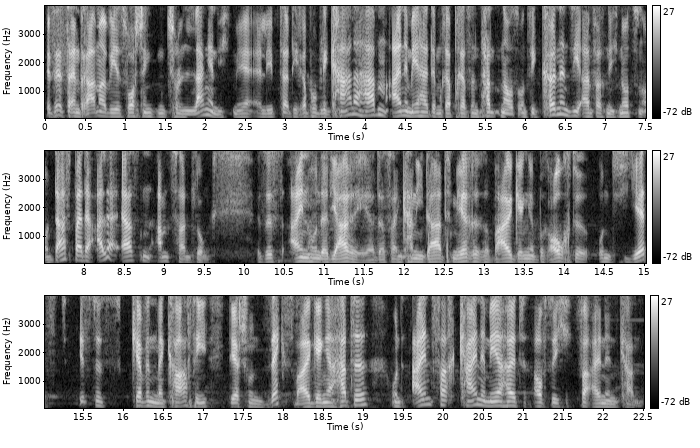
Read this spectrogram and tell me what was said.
Es ist ein Drama, wie es Washington schon lange nicht mehr erlebt hat. Die Republikaner haben eine Mehrheit im Repräsentantenhaus und sie können sie einfach nicht nutzen. Und das bei der allerersten Amtshandlung. Es ist 100 Jahre her, dass ein Kandidat mehrere Wahlgänge brauchte. Und jetzt ist es Kevin McCarthy, der schon sechs Wahlgänge hatte und einfach keine Mehrheit auf sich vereinen kann.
